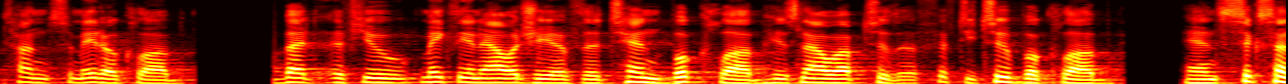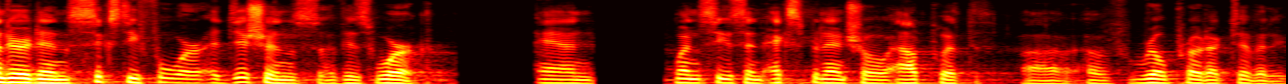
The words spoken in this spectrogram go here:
ton tomato club, but if you make the analogy of the 10 book club, he's now up to the 52 book club and 664 editions of his work. And one sees an exponential output uh, of real productivity.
